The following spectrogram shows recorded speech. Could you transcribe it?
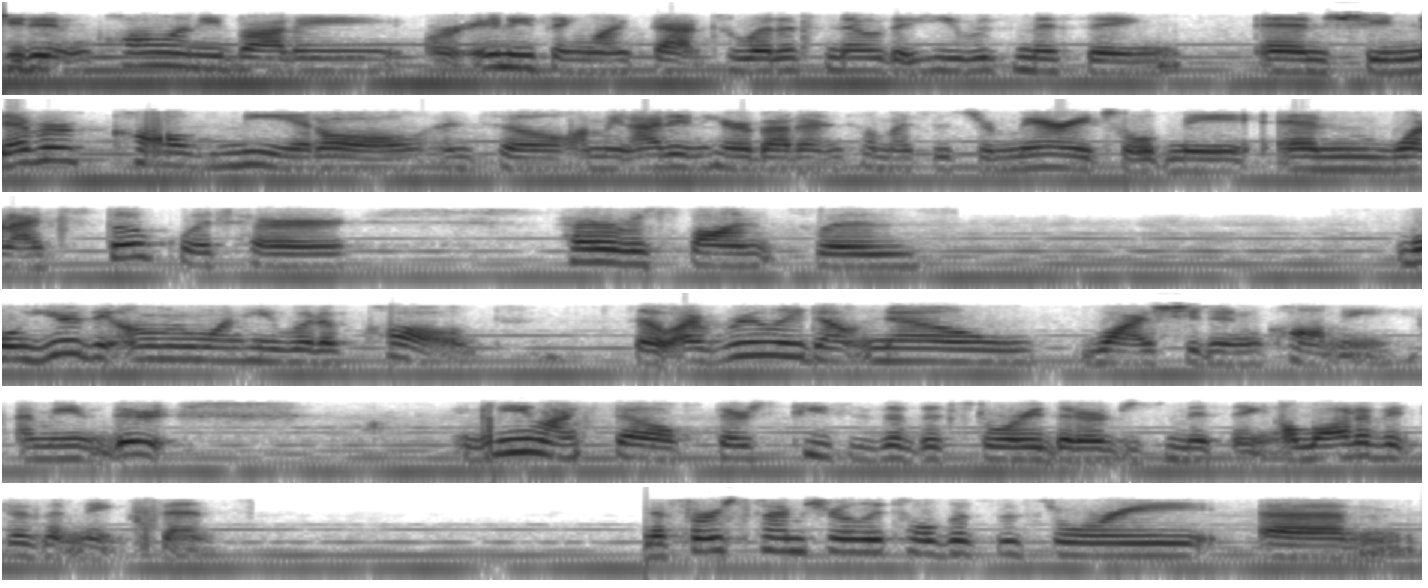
she didn't call anybody or anything like that to let us know that he was missing. And she never called me at all until, I mean, I didn't hear about it until my sister Mary told me. And when I spoke with her, her response was, Well, you're the only one he would have called. So I really don't know why she didn't call me. I mean, there, me myself, there's pieces of the story that are just missing. A lot of it doesn't make sense. The first time Shirley told us the story, um,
